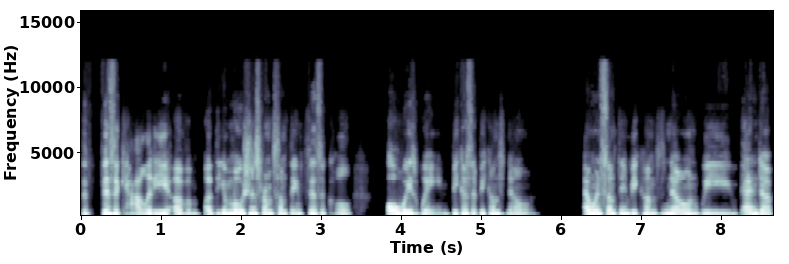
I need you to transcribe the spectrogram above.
the physicality of, um, of the emotions from something physical always wane because it becomes known. And when something becomes known, we end up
